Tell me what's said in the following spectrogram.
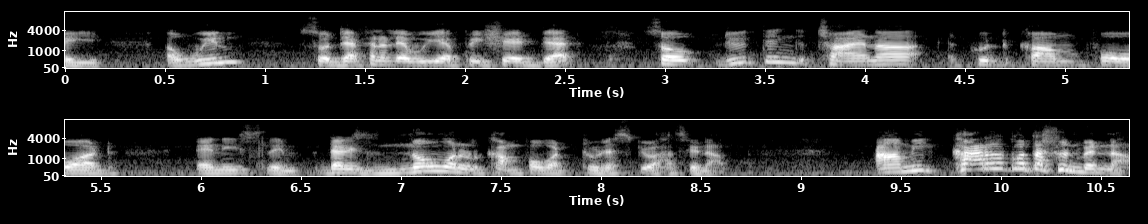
এই will a, a will. So definitely we appreciate that. So do you think China could come forward any slim? There is no one will come forward to rescue Hasina. আমি কারোর কথা শুনবেন না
